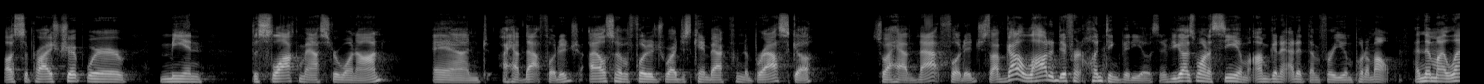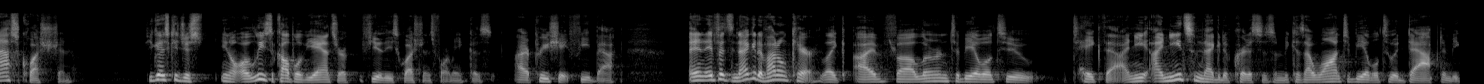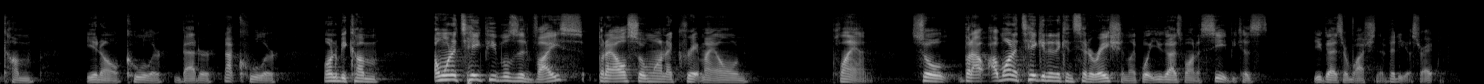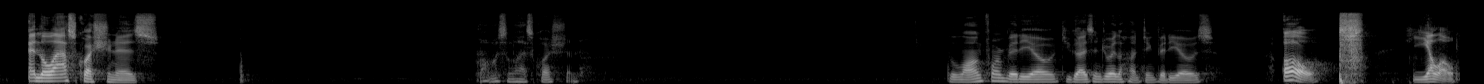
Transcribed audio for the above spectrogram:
a surprise trip where me and the Slock Master went on and I have that footage. I also have a footage where I just came back from Nebraska So I have that footage. So I've got a lot of different hunting videos. And if you guys want to see them, I'm going to edit them for you and put them out. And then my last question. If you guys could just, you know, at least a couple of you answer a few of these questions for me because I appreciate feedback. And if it's negative, I don't care. Like I've uh, learned to be able to take that. I need I need some negative criticism because I want to be able to adapt and become, you know, cooler, better. Not cooler. I want to become I want to take people's advice, but I also want to create my own plan. So, but I, I want to take it into consideration, like what you guys want to see, because you guys are watching the videos, right? And the last question is what was the last question? The long form video. Do you guys enjoy the hunting videos? Oh, pfft, yellow.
